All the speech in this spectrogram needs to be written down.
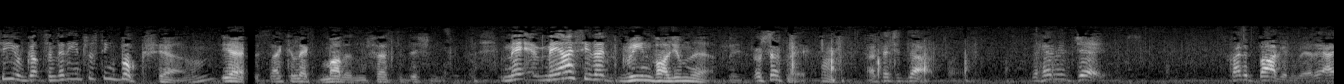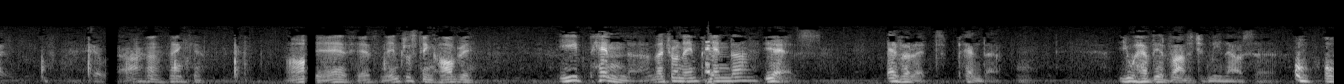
see you've got some very interesting books here. hmm? Yes, I collect modern first editions. May, may I see that green volume there, please? Oh, certainly. I'll fetch it down for you. The Henry James. It's quite a bargain, really. I... Here we are. Oh, thank you. Oh, yes, yes, an interesting hobby. E. Pender. That's your name, Pender? Yes. Everett Pender. You have the advantage of me now, sir. Oh, oh,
